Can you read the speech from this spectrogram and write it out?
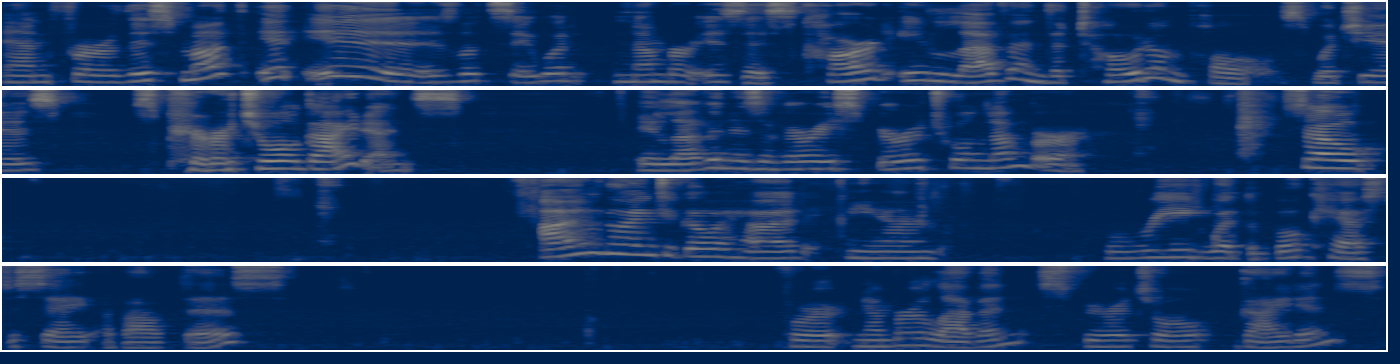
And for this month, it is, let's see, what number is this? Card 11, the totem poles, which is spiritual guidance. 11 is a very spiritual number. So I'm going to go ahead and read what the book has to say about this for number 11, spiritual guidance.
